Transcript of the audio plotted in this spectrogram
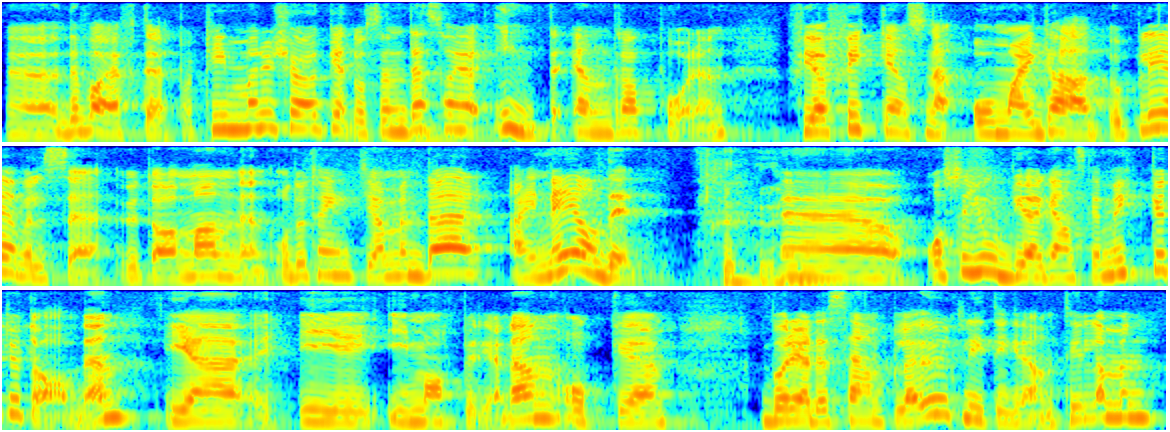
Eh, det var efter ett par timmar i köket och sen dess har jag inte ändrat på den. För jag fick en sån här oh my god-upplevelse utav mannen och då tänkte jag, men där, I nailed it! eh, och så gjorde jag ganska mycket utav den i, i, i matberedaren och eh, började sampla ut lite grann till ja, men,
